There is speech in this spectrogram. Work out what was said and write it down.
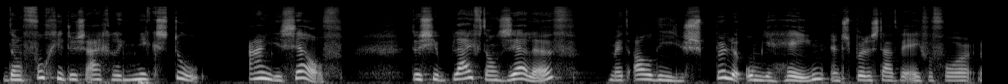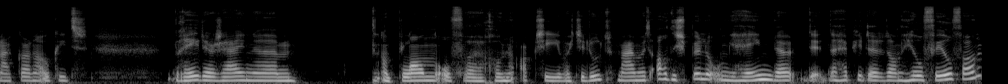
dan voeg je dus eigenlijk niks toe aan jezelf. Dus je blijft dan zelf met al die spullen om je heen, en spullen staat weer even voor, nou kan ook iets breder zijn. Um, een plan of uh, gewoon een actie wat je doet. Maar met al die spullen om je heen, daar, daar heb je er dan heel veel van.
